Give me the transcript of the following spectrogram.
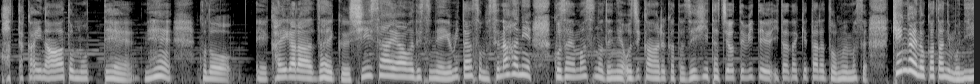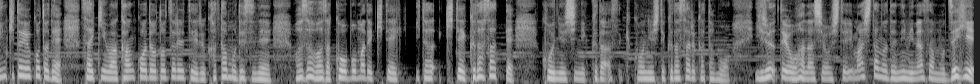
あったかいなと思ってねこのえー、貝殻細工シーサー屋はですね読谷村の瀬那覇にございますのでねお時間ある方ぜひ立ち寄ってみていただけたらと思います。県外の方にも人気ということで最近は観光で訪れている方もですねわざわざ工房まで来ていた来てくださって購入しにくだ購入してくださる方もいるというお話をしていましたのでね皆さんもぜひ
